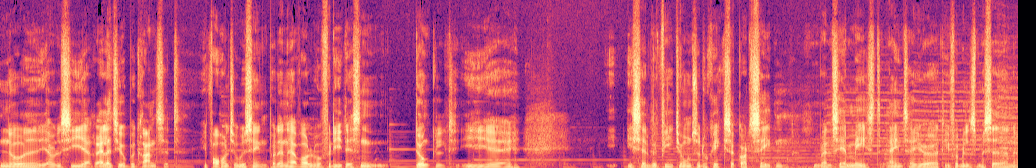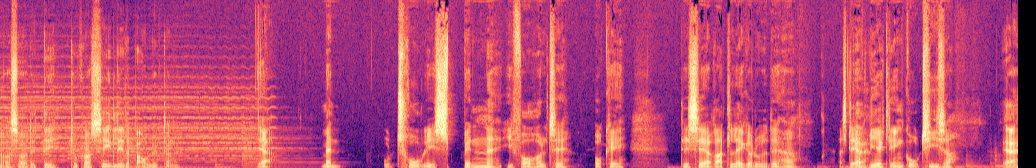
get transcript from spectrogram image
noget, jeg vil sige, er relativt begrænset i forhold til udseendet på den her Volvo, fordi det er sådan dunkelt i, øh, i- i selve videoen, så du kan ikke så godt se den. Man ser mest af interiøret i forbindelse med sæderne, og så er det det. Du kan også se lidt af baglygterne. Ja, men utrolig spændende i forhold til, okay, det ser ret lækkert ud, det her. Altså, det er Ja. virkelig en god teaser. Ja.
